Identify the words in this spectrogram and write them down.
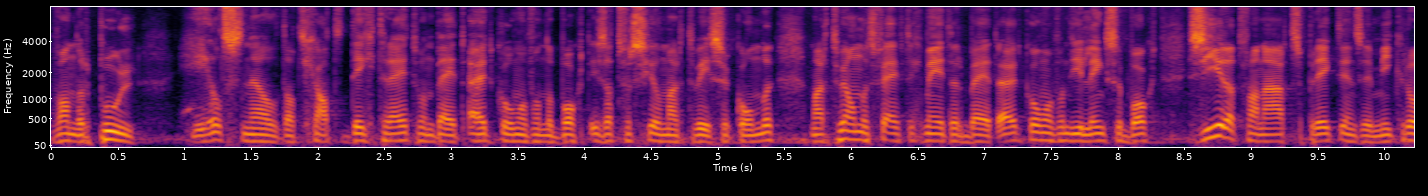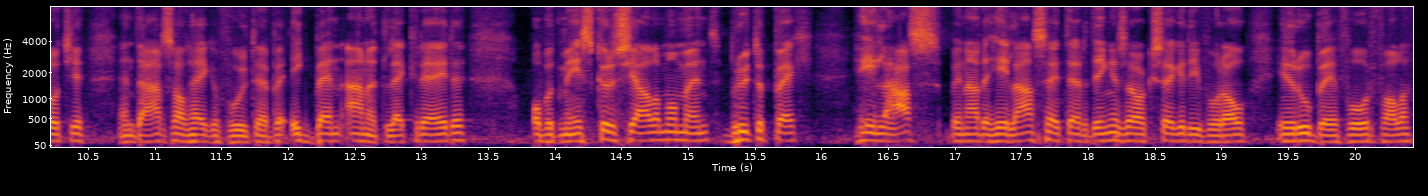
Van der Poel heel snel dat gat dichtrijdt. Want bij het uitkomen van de bocht is dat verschil maar twee seconden. Maar 250 meter bij het uitkomen van die linkse bocht zie je dat Van Aert spreekt in zijn microotje. En daar zal hij gevoeld hebben, ik ben aan het lek rijden. Op het meest cruciale moment, brute pech. Helaas, bijna de helaasheid der dingen zou ik zeggen, die vooral in Roubaix voorvallen.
